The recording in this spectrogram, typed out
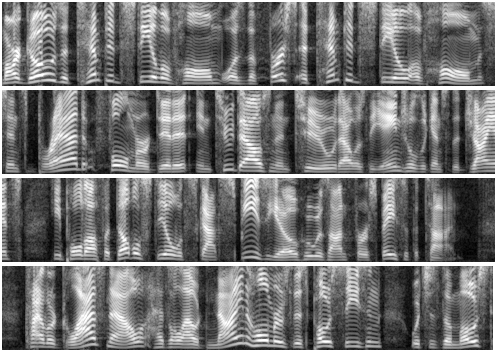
Margot's attempted steal of home was the first attempted steal of home since Brad Fullmer did it in 2002. That was the Angels against the Giants. He pulled off a double steal with Scott Spiezio, who was on first base at the time. Tyler Glasnow has allowed nine homers this postseason, which is the most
